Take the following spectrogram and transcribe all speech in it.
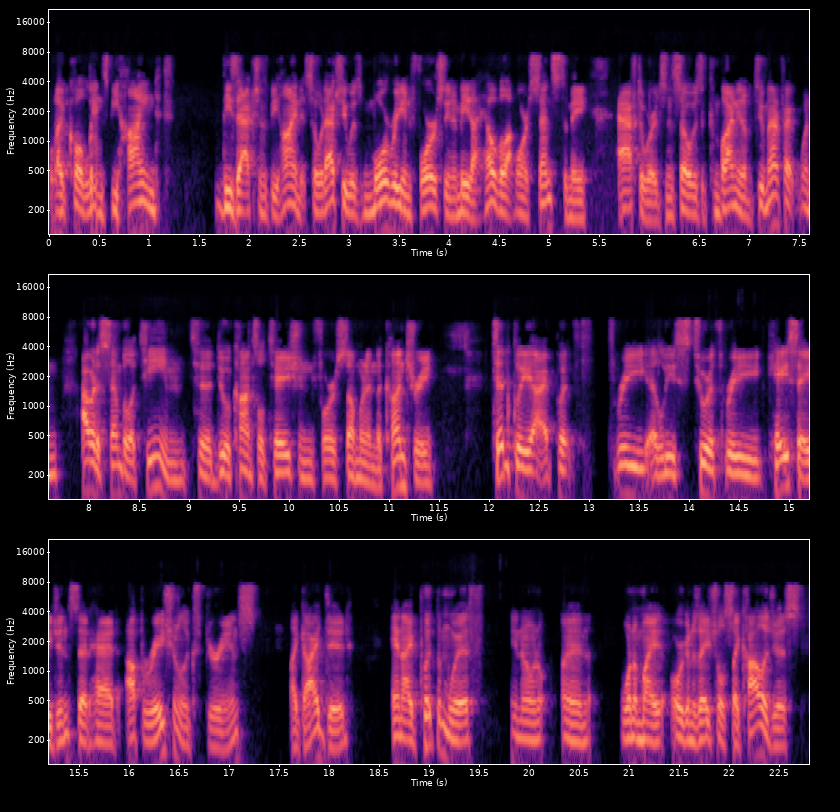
what I call lanes behind these actions behind it. So it actually was more reinforcing and made a hell of a lot more sense to me afterwards. And so it was a combining of two. Matter of fact, when I would assemble a team to do a consultation for someone in the country, typically I put three, at least two or three case agents that had operational experience, like I did, and I put them with you know, and one of my organizational psychologists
